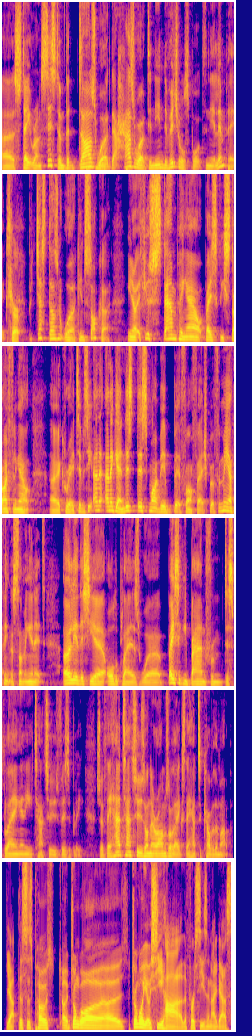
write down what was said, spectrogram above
uh, state-run system that does work that has worked in the individual sports in the olympics Sure. but it just doesn't work in soccer you know if you're stamping out basically stifling out uh, creativity and and again this this might be a bit far-fetched but for me i think there's something in it earlier this year, all the players were basically banned from displaying any tattoos visibly. So if they had tattoos on their arms or legs, they had to cover them up. Yeah, this is post uh, 中国uh, 中国游戏哈 the first season, I guess.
